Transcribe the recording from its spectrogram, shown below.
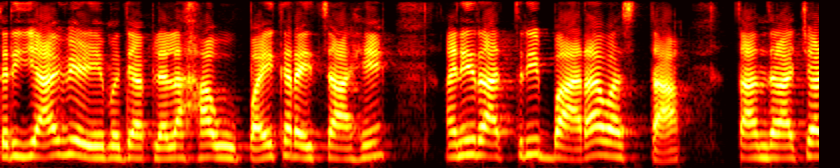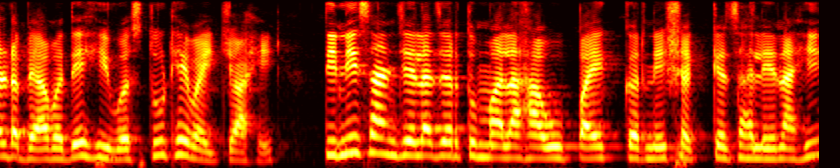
तर या वेळेमध्ये आपल्याला हा उपाय करायचा आहे. आणि रात्री बारा वाजता तांदळाच्या डब्यामध्ये ही वस्तू ठेवायची आहे. तिन्ही सांजेला जर तुम्हाला हा उपाय करणे शक्य झाले नाही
